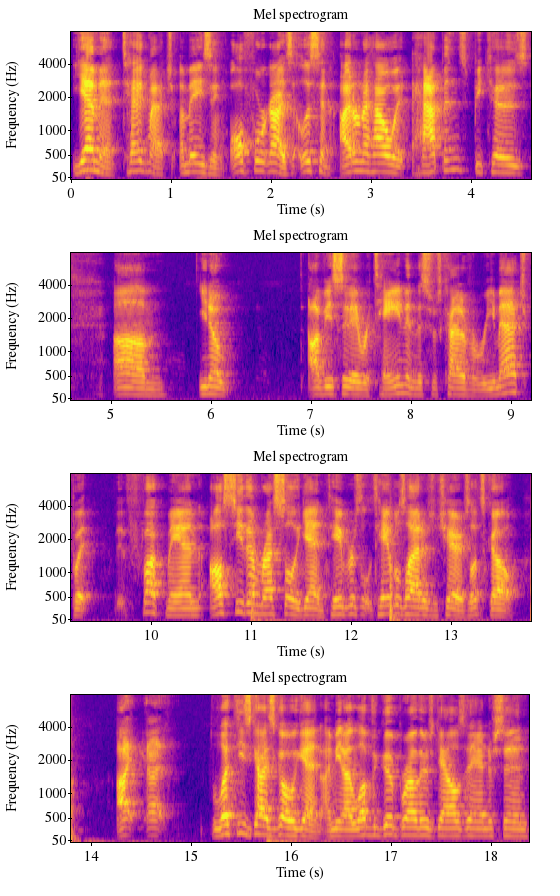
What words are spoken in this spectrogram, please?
yeah, man, tag match, amazing. All four guys. Listen, I don't know how it happens because, um, you know, obviously they retained and this was kind of a rematch. But fuck, man, I'll see them wrestle again. Tables, tables, ladders, and chairs. Let's go. I, I let these guys go again. I mean, I love the Good Brothers, Gallows, and Anderson.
